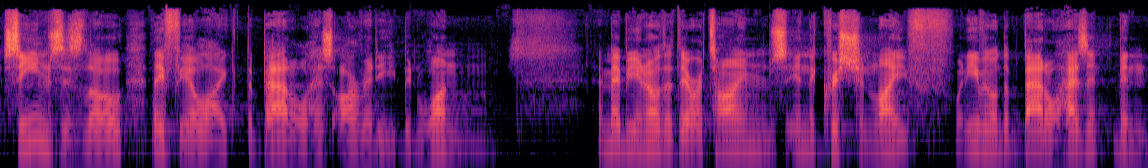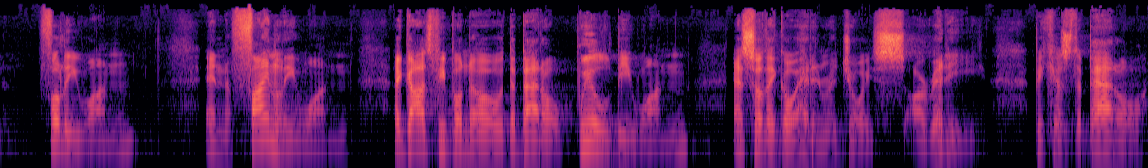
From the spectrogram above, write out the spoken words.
seems as though they feel like the battle has already been won. And maybe you know that there are times in the Christian life when, even though the battle hasn't been fully won and finally won, uh, God's people know the battle will be won. And so they go ahead and rejoice already because the battle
